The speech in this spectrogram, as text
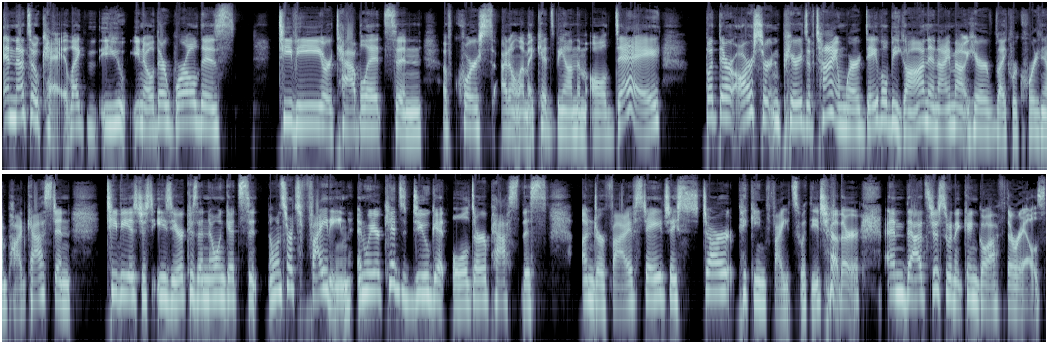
and that's okay. Like you, you know, their world is TV or tablets. And of course, I don't let my kids be on them all day, but there are certain periods of time where Dave will be gone and I'm out here like recording a podcast and TV is just easier because then no one gets to, no one starts fighting. And when your kids do get older past this under five stage, they start picking fights with each other. And that's just when it can go off the rails.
